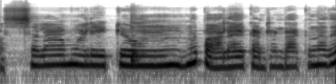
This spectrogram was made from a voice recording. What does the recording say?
അസ്സലാമു അലൈക്കും ഇന്ന് പാലായക്ക ഉണ്ടാക്കുന്നത്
